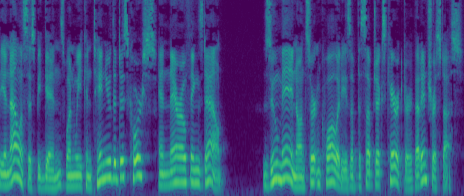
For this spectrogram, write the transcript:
The analysis begins when we continue the discourse and narrow things down. Zoom in on certain qualities of the subject's character that interest us.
